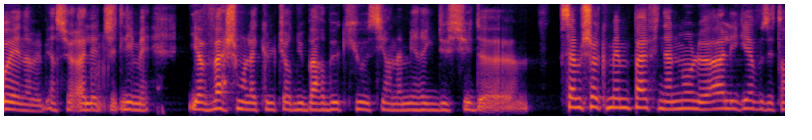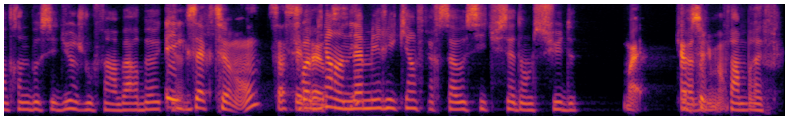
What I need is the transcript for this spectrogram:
Ouais, non, mais bien sûr, allegedly, mais il y a vachement la culture du barbecue aussi en Amérique du Sud. euh, Ça me choque même pas finalement le ah les gars vous êtes en train de bosser dur je vous fais un barbecue. Exactement. Ça, Je c'est vois vrai bien aussi. un Américain faire ça aussi tu sais dans le Sud. Ouais, Tu vois, donc- absolument. Enfin bref.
